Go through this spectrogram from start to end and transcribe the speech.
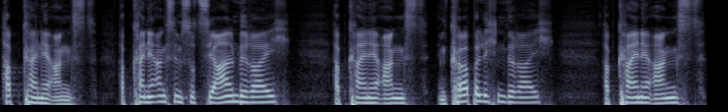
Hab keine Angst. Hab keine Angst im sozialen Bereich, hab keine Angst im körperlichen Bereich, hab keine Angst,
